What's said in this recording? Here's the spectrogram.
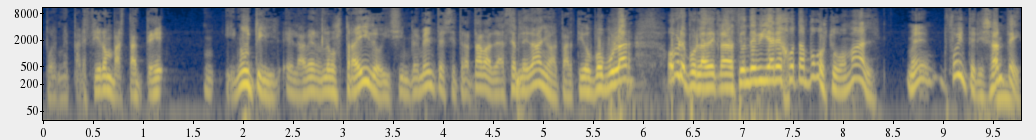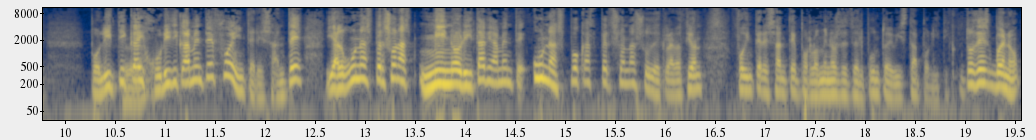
pues me parecieron bastante inútil el haberlos traído y simplemente se trataba de hacerle daño al Partido Popular, hombre, pues la declaración de Villarejo tampoco estuvo mal. ¿eh? Fue interesante política y jurídicamente fue interesante. Y algunas personas, minoritariamente, unas pocas personas, su declaración fue interesante, por lo menos desde el punto de vista político. Entonces, bueno,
